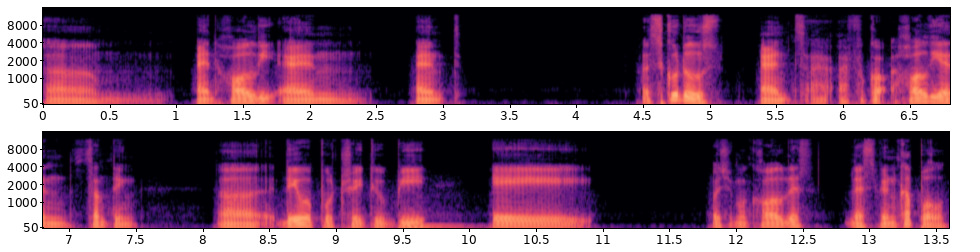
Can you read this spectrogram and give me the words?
um Aunt Holly and and uh, Scoodles and I, I forgot Holly and something uh they were portrayed to be a what you call this lesbian couple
